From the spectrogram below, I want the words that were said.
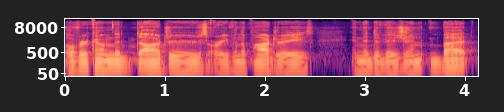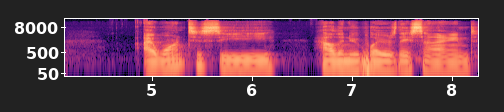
overcome the Dodgers or even the Padres in the division. But I want to see how the new players they signed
